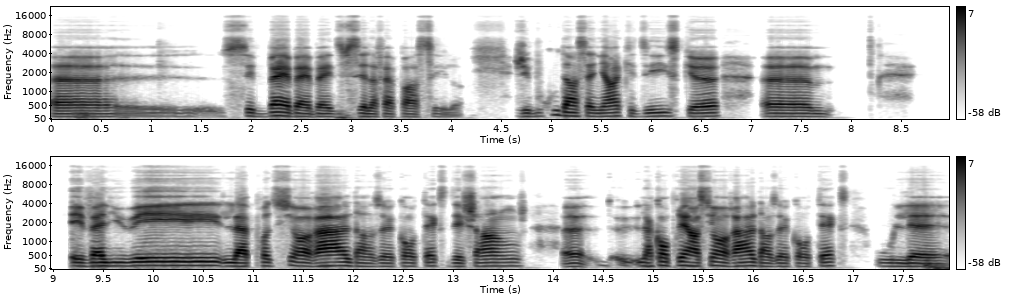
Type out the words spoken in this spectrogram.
Euh, c'est bien, bien, bien difficile à faire passer. J'ai beaucoup d'enseignants qui disent que évaluer la production orale dans un contexte d'échange, euh, la compréhension orale dans un contexte où le,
